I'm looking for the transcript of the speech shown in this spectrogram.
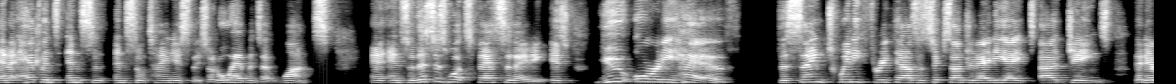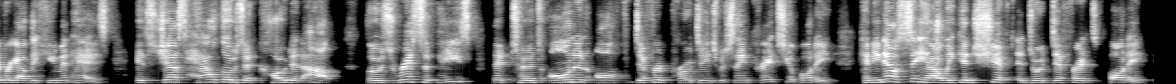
and it happens instant instantaneously so it all happens at once and, and so this is what's fascinating is you already have the same 23,688 uh, genes that every other human has. It's just how those are coded up, those recipes that turns on and off different proteins, which then creates your body. Can you now see how we can shift into a different body?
